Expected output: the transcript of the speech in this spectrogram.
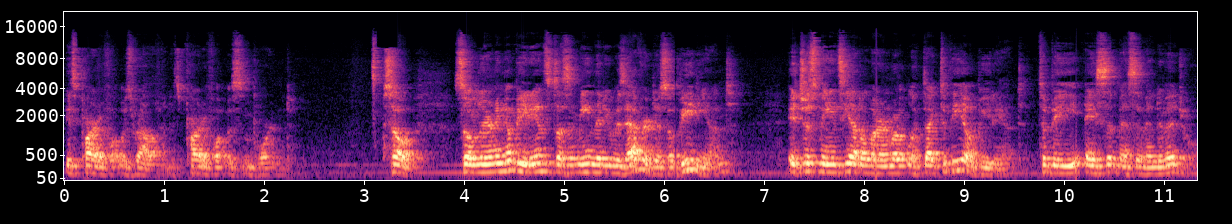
is part of what was relevant, it's part of what was important. So, so learning obedience doesn't mean that he was ever disobedient. It just means he had to learn what it looked like to be obedient, to be a submissive individual.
